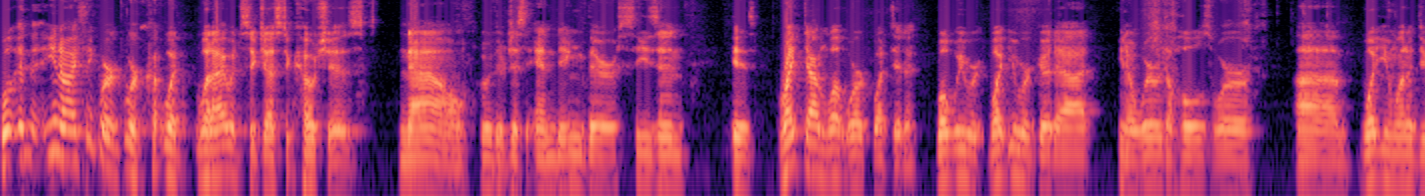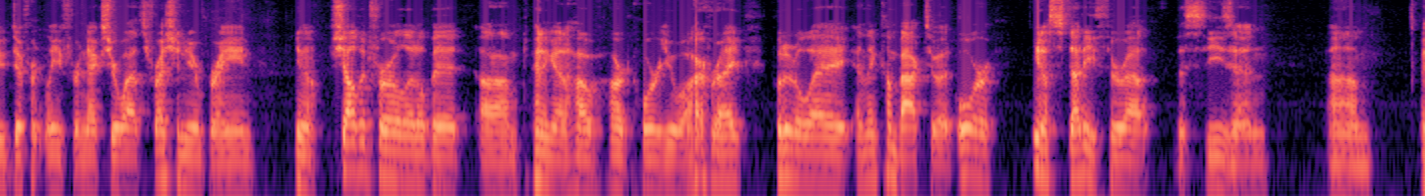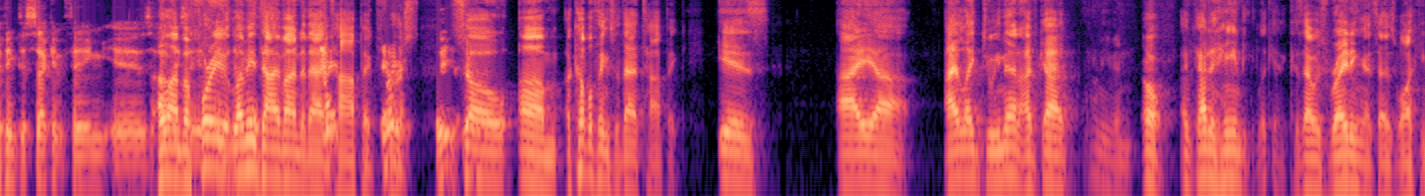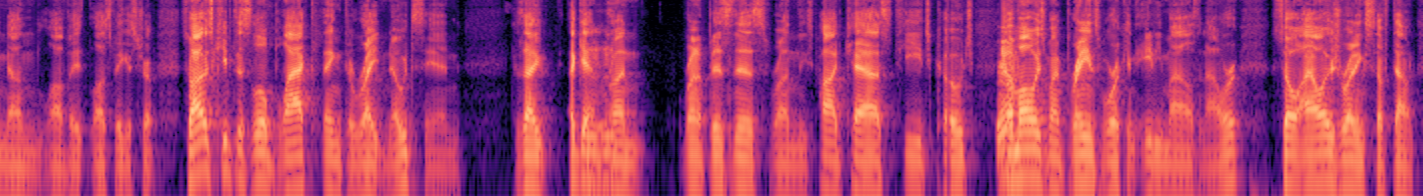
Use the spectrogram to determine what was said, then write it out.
Well, and, you know, I think we're we're what what I would suggest to coaches now who they're just ending their season is write down what worked, what didn't, what we were, what you were good at, you know, where the holes were, um, what you want to do differently for next year while it's fresh in your brain. You know, shelve it for a little bit, um, depending on how hardcore you are, right? Put it away and then come back to it, or you know, study throughout the season. Um, I think the second thing is hold on before you. Let me dive onto that topic yeah, first. please, So, um, a couple things with that topic is I uh, I like doing that. I've got don't even oh I've got it handy. Look at it because I was writing as I was walking down La Las Vegas Strip. So I always keep this little black thing to write notes in because I again Mhm. run run a business, run these podcasts, teach, coach. So I'm always my brain's working 80 miles an hour. So I always writing stuff down.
